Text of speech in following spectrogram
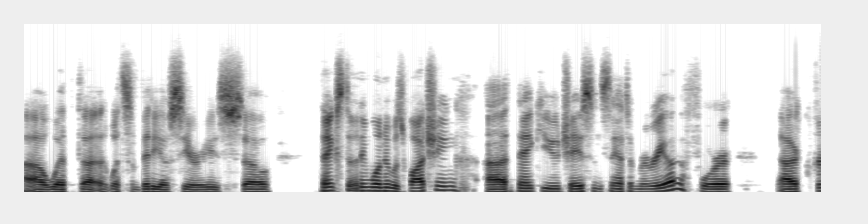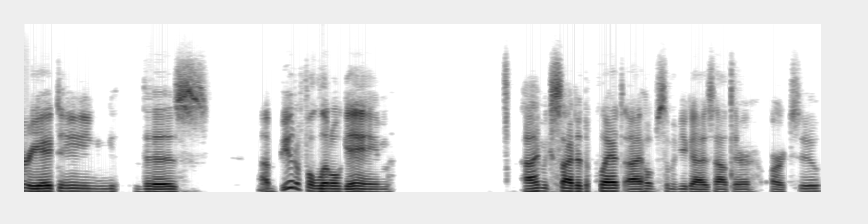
uh, with uh, with some video series. So, thanks to anyone who was watching. Thank you, Jason Santa Maria, for Uh, creating this uh, beautiful little game. I'm excited to play it. I hope some of you guys out there are too.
